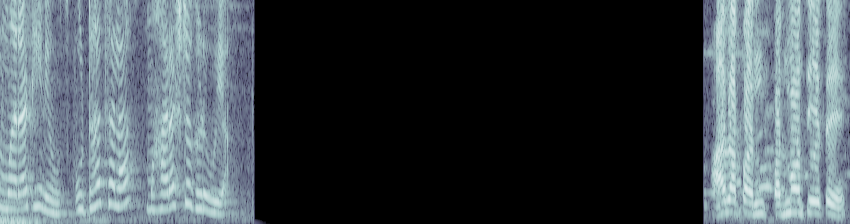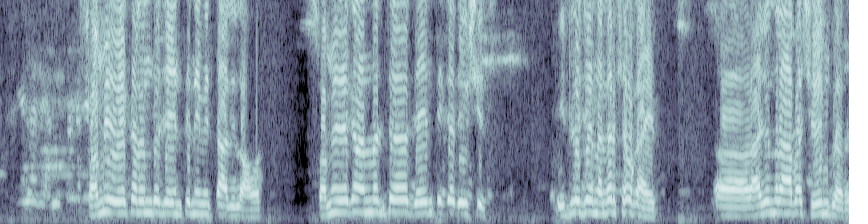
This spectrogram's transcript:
मराठी न्यूज. उठा चला महाराष्ट्र घडवूया. आज आपण पद्मावती येथे स्वामी विवेकानंद जयंती निमित्त आलेलो आहोत. स्वामी विवेकानंदांच्या जयंतीच्या दिवशीच इथले जे नगरसेवक आहेत राजेंद्र आबा शेळीमकर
